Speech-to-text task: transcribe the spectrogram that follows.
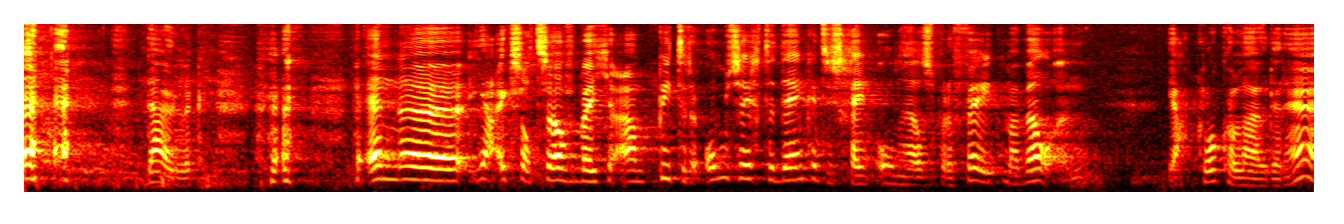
Duidelijk. en uh, ja, ik zat zelf een beetje aan Pieter Omzicht te denken. Het is geen onheilsprofeet, maar wel een ja, klokkenluider. Hè?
